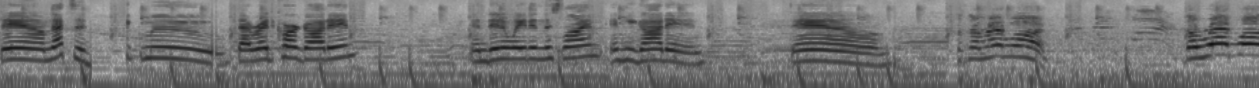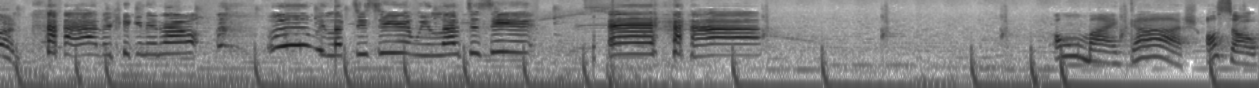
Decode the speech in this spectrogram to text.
Damn, that's a dick move. That red car got in and didn't wait in this line, and he got in. Damn. It's the red one. The red one. They're kicking it out. Woo, we love to see it. We love to see it. Oh my gosh. Also,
